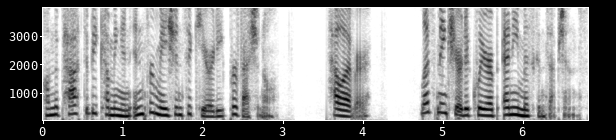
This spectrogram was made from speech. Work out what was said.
on the path to becoming an information security professional. However, let's make sure to clear up any misconceptions.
